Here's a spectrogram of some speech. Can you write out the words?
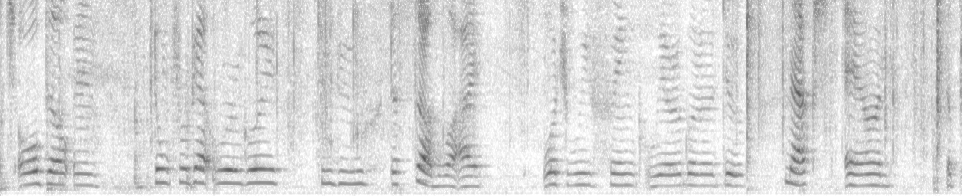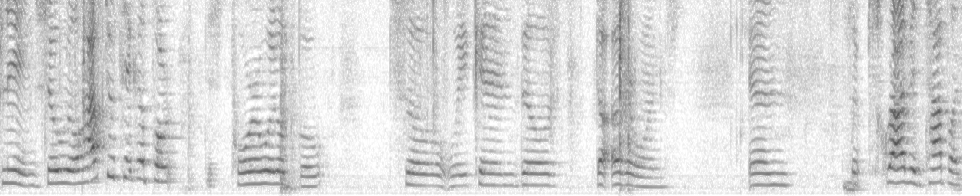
it's all built in. Don't forget, we're going to do the sublight, which we think we're gonna do next, and the plane. So we'll have to take apart this poor little boat so we can build the other ones. And subscribe and tap on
